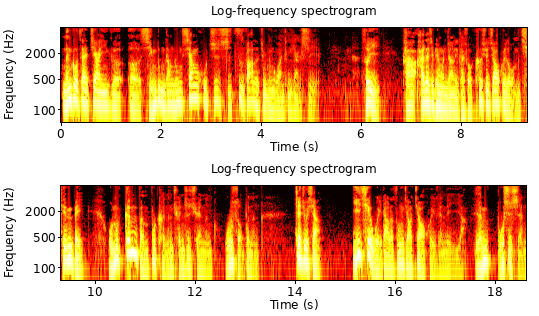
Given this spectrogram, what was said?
能够在这样一个呃行动当中相互支持、自发的就能够完成一项事业，所以他还在这篇文章里他说：“科学教会了我们谦卑，我们根本不可能全知全能、无所不能。这就像一切伟大的宗教教诲人类一样，人不是神，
